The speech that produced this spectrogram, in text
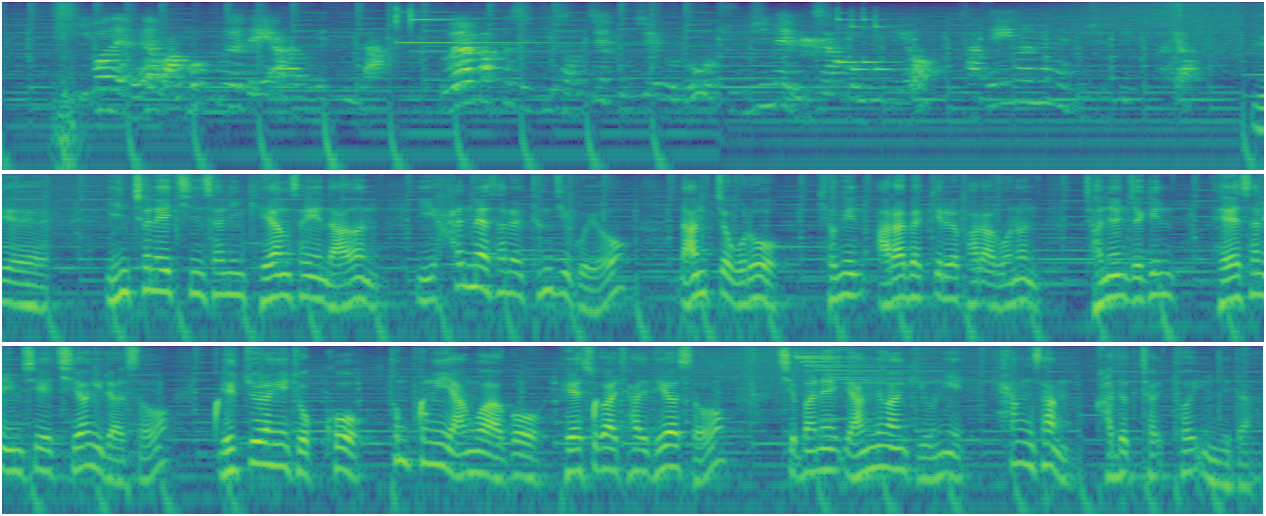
이번에는 왕복부에 대해 알아보겠습니다. 로얄파크시티 전체 부지에서도 중심에 위치하고 있는데요. 자세히 설명해 주실 수 있을까요? 예, 인천의 진산인 계양산이 낳은 이 할매산을 등지고요. 남쪽으로 경인 아라뱃길을 바라보는 전형적인 배산 임시의 지형이라서 일조량이 좋고 통풍이 양호하고 배수가 잘 되어서 집안의 양명한 기운이 항상 가득 찰 터입니다.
